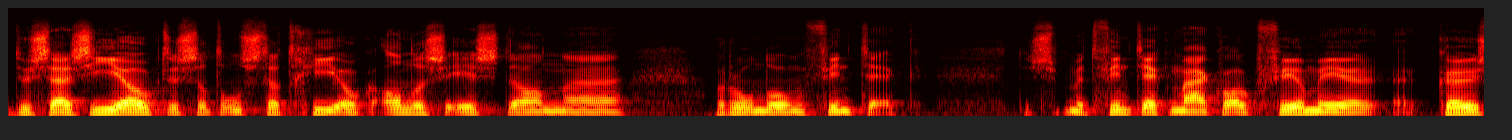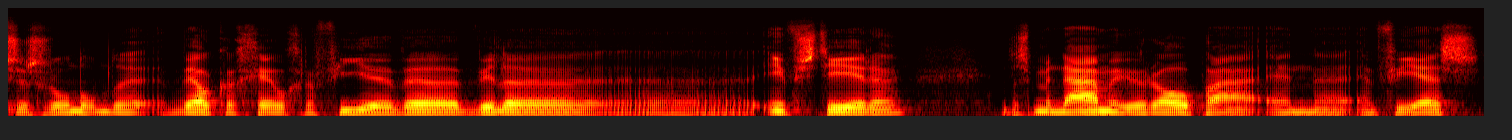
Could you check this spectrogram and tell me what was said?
Dus daar zie je ook dus dat onze strategie ook anders is dan rondom fintech. Dus met fintech maken we ook veel meer eh, keuzes rondom de, welke geografieën we willen uh, investeren. Dat is met name Europa en, uh, en VS.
